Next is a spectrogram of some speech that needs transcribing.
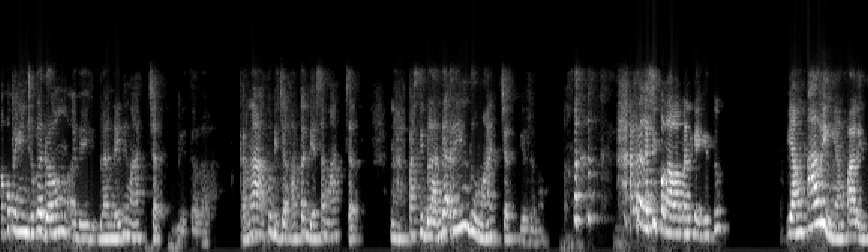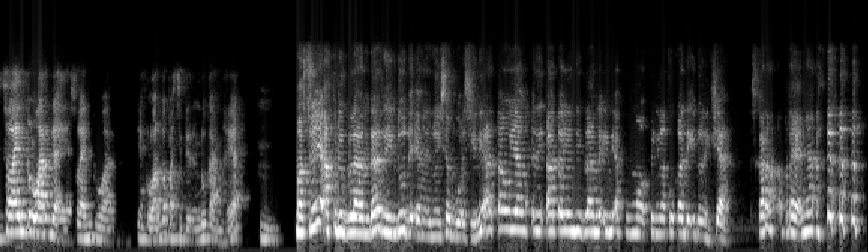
aku pengen juga dong uh, di Belanda ini macet gitu loh. Karena aku di Jakarta biasa macet. Nah pasti Belanda rindu macet gitu loh ada nggak sih pengalaman kayak gitu? Yang paling, yang paling selain keluarga ya, selain keluarga. Yang keluarga pasti dirindukan lah ya. Hmm. Maksudnya aku di Belanda rindu di Indonesia buat sini atau yang atau yang di Belanda ini aku mau pengen lakukan di Indonesia? Sekarang pertanyaannya.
